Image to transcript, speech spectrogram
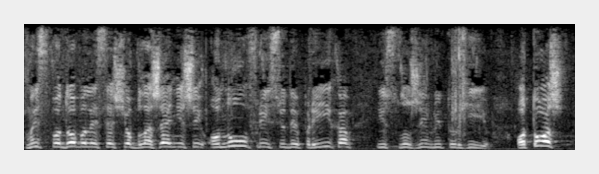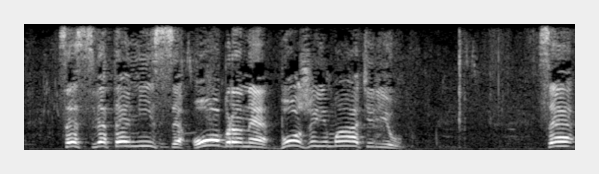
ми сподобалися, що блаженніший Онуфрій сюди приїхав і служив літургію. Отож, це святе місце, обране Божою матір'ю. Це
